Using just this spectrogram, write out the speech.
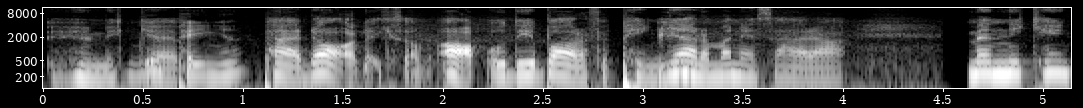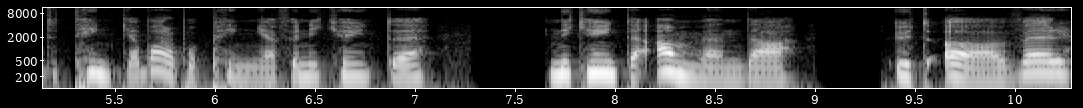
hur mycket Pengar. per dag liksom. Ja, och det är bara för pengar Mm. och man är så här. Men ni kan ju inte tänka bara på pengar för ni kan ju inte, ni kan ju inte använda utöver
